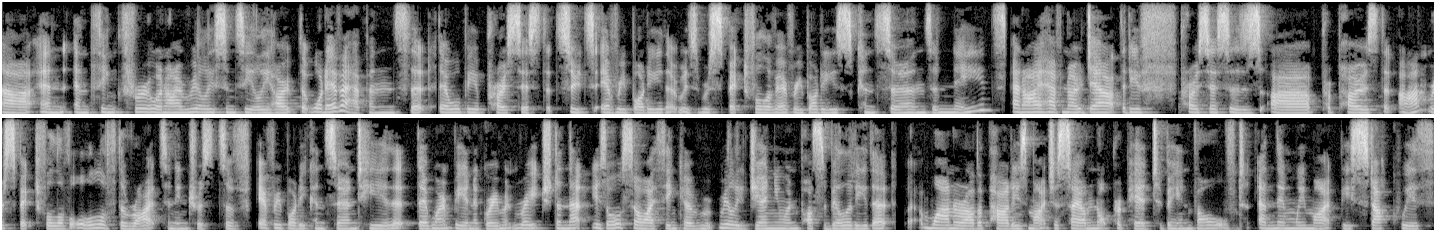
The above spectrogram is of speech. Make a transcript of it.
uh, and and think through. And I really sincerely hope that whatever happens, that there will be a process that suits everybody, that is respectful of everybody's concerns and needs. And I have no doubt that if processes are proposed that aren't respectful of all of the rights and interests of everybody concerned here, that there won't be an agreement reached. And that is also, I think, a really genuine possibility that one or other parties might just say, "I'm not prepared to be involved," and then we might be stuck with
